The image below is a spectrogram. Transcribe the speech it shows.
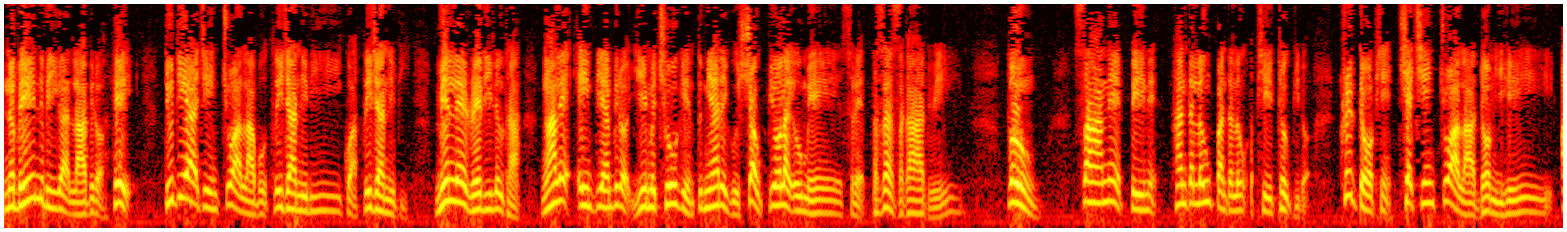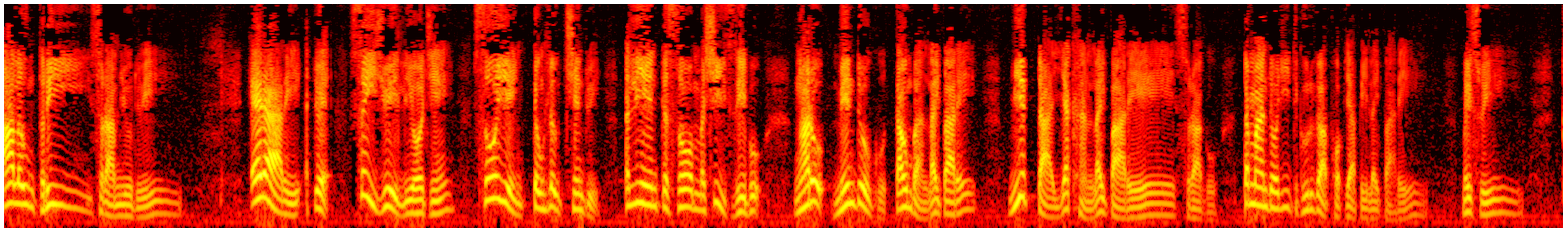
နဘေးနဘီကလာပြီးတော့ဟေးဒုတိယအကြိမ်ကြွလာဖို့သေချာနေပြီကွာသေချာနေပြီမင်းလဲ ready လုပ်ထားငါလဲအိမ်ပြန်ပြီးတော့ရေမချိုးခင်သူများတွေကိုရှောက်ပြောလိုက်အောင်မယ်ဆိုတဲ့ပါဇက်စကားတွေသုံးစာနဲ့ပေနဲ့ဟန်တလုံးပန်တလုံးအဖြေထုတ်ပြီးတော့ခရစ်တော်ဖြင့်ချက်ချင်းကြွလာတော်မူဟေအလုံးသတိဆိုတာမျိုးတွေ အဲ့ဓာတွေအတွက်စိတ်ရွေ့လျောခြင်းစိုးရိမ်တုန်လှုပ်ခြင်းတွေအလျင်တစောမရှိစေဖို့ငါတို့မင်းတို့ကိုတောင်းပန်လိုက်ပါတယ်မေတ္တာရက်ခံလိုက်ပါတယ်ဆိုတာကိုတမန်တော်ကြီးတကူးကဖော်ပြပေးလိုက်ပါတယ်မိတ်ဆွေ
